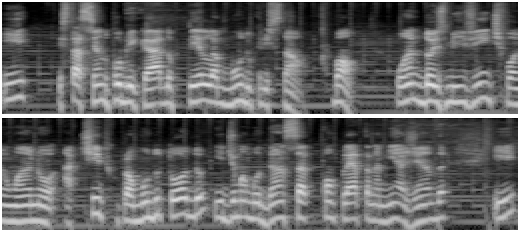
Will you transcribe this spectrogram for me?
e está sendo publicado pela Mundo Cristão. Bom, o ano 2020 foi um ano atípico para o mundo todo e de uma mudança completa na minha agenda e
